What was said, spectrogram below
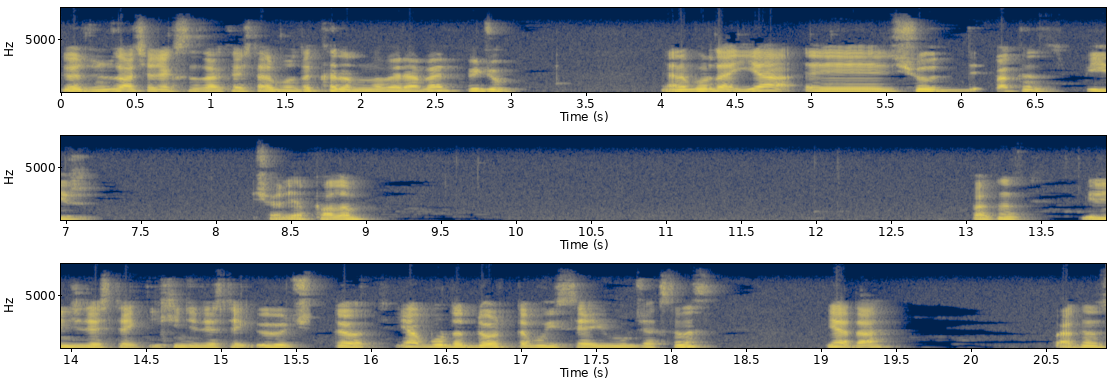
Gözünüzü açacaksınız arkadaşlar. Burada kırılımla beraber hücum. Yani burada ya e, şu bakın bir şöyle yapalım. Bakın birinci destek, ikinci destek 3, 4. Ya burada 4 de bu hisseye yumulacaksınız. Ya da bakın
